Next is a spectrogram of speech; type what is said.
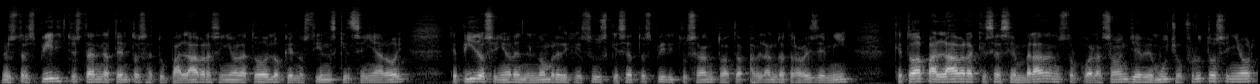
nuestro espíritu están atentos a tu palabra, Señor, a todo lo que nos tienes que enseñar hoy. Te pido, Señor, en el nombre de Jesús, que sea tu Espíritu Santo hablando a través de mí, que toda palabra que sea sembrada en nuestro corazón lleve mucho fruto, Señor,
